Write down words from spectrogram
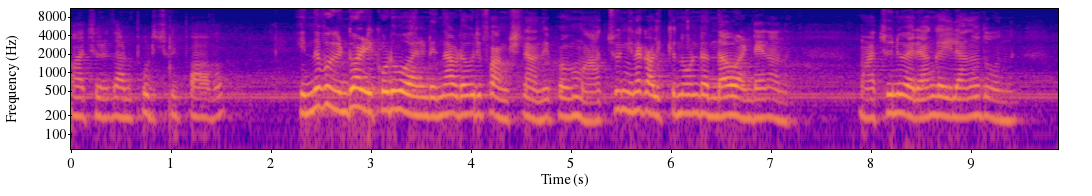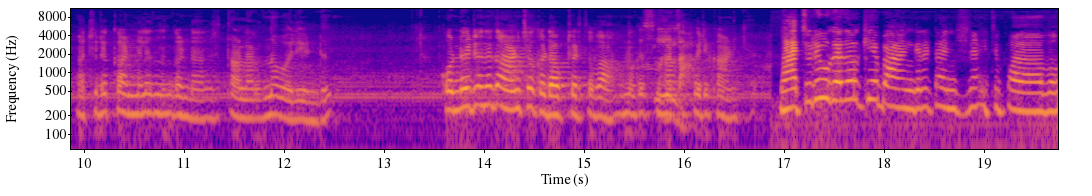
മാച്ചുവിന് തണുപ്പ് പിടിച്ചു ഈ പാവം. ഇന്ന് വീണ്ടും അഴീക്കോട് പോകാനുണ്ട്. ഇന്ന് അവിടെ ഒരു ഫംഗ്ഷനാണ്. ഇപ്പം മാച്ചു ഇങ്ങനെ കളിക്കുന്നതുകൊണ്ട് എന്താ വേണ്ടേന്നാണ്. മാച്ചുവിന് വരാൻ കഴിയില്ലാന്ന് തോന്നുന്നു. മാച്ചുവിന്റെ കണ്ണിലൊന്നും കണ്ട ഒരു തളർന്ന പോലെയുണ്ട്. കൊണ്ടുപോയിട്ട് ഒന്ന് കാണിച്ചു നോക്കാം ഡോക്ടറെ അടുത്ത്. വാ നമുക്ക് സി എച്ച് പോയി കാണിക്കാം. മാച്ചുവിന് മുഖം നോക്കിയാൽ ഭയങ്കര ടെൻഷനായിട്ട് പാവോ.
